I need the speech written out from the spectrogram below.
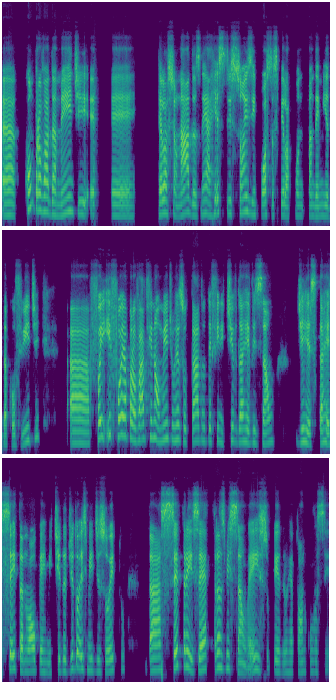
uh, comprovadamente é, relacionadas né, a restrições impostas pela pandemia da Covid, ah, foi, e foi aprovado finalmente o resultado definitivo da revisão de, da receita anual permitida de 2018 da C3E Transmissão. É isso, Pedro, retorno com você.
